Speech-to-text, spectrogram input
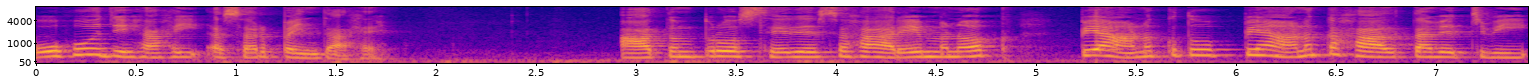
ਉਹੋ ਜਿਹਾ ਹੀ ਅਸਰ ਪੈਂਦਾ ਹੈ। ਆਤਮ ਭਰੋਸੇ ਦੇ ਸਹਾਰੇ ਮਨੁੱਖ ਭਿਆਨਕ ਤੋਂ ਭਿਆਨਕ ਹਾਲਤਾਂ ਵਿੱਚ ਵੀ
